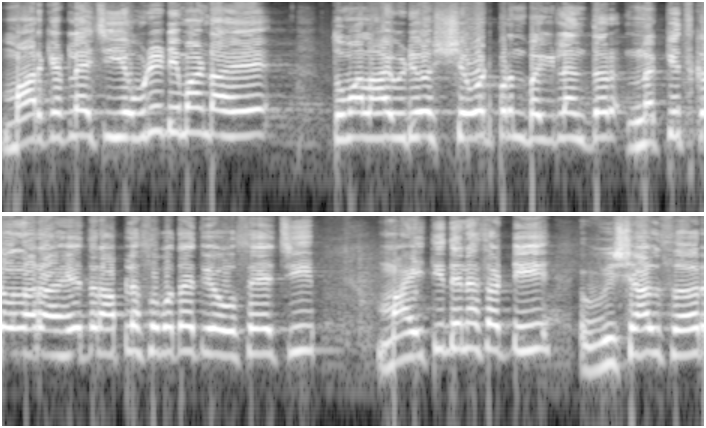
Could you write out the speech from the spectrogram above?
मार्केटला याची एवढी डिमांड आहे तुम्हाला हा व्हिडिओ शेवटपर्यंत बघितल्यानंतर नक्कीच कळणार आहे. तर आपल्यासोबत आहेत व्यवसायाची माहिती देण्यासाठी विशाल सर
